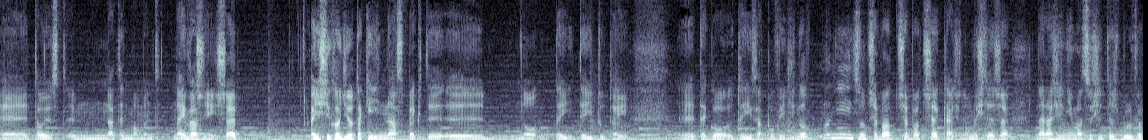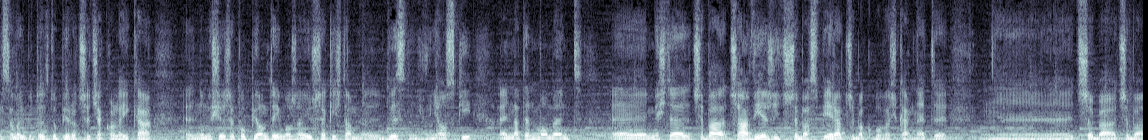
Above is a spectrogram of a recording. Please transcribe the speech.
e, to jest na ten moment najważniejsze. A jeśli chodzi o takie inne aspekty, y, no tej, tej tutaj tego, tej zapowiedzi. No, no nic, no trzeba, trzeba czekać. No myślę, że na razie nie ma co się też bulwersować, bo to jest dopiero trzecia kolejka. E, No myślę, że po piątej można już jakieś tam e, wysnuć wnioski, ale na ten moment myślę, trzeba, trzeba wierzyć, trzeba wspierać, trzeba kupować karnety. Yy, trzeba, trzeba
